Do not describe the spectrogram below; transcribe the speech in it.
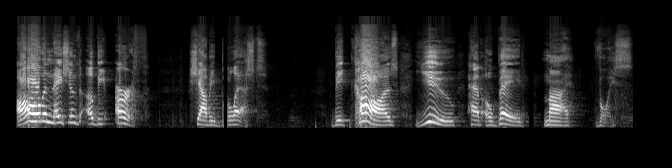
all the nations of the earth shall be blessed because you have obeyed my voice.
